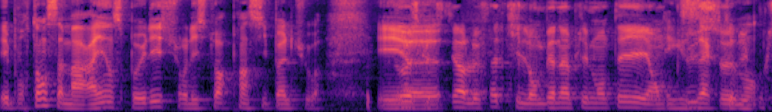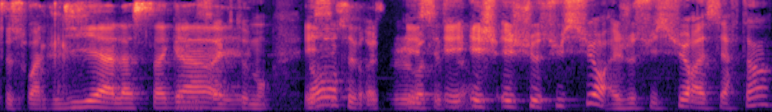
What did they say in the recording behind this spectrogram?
et pourtant ça m'a rien spoilé sur l'histoire principale, tu vois. Et euh, le fait qu'ils l'ont bien implémenté et en plus euh, que ce soit lié à la saga. Exactement. Et... Non, c'est vrai. et, et, je suis sûr, et je suis sûr et certain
